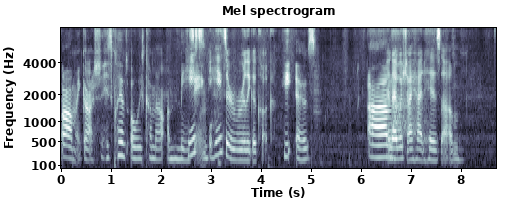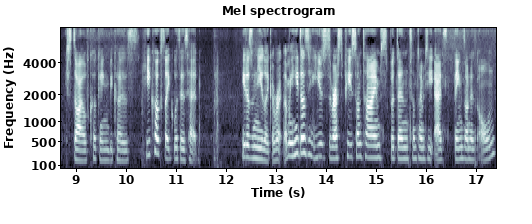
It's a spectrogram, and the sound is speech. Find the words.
Oh my gosh, his clams always come out he's amazing. he's a really good cook he is. Um, and i wish i had his um style of cooking because he cooks like with his head he doesn't need like a re- i mean he does use the recipes sometimes but then sometimes he adds things on his own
